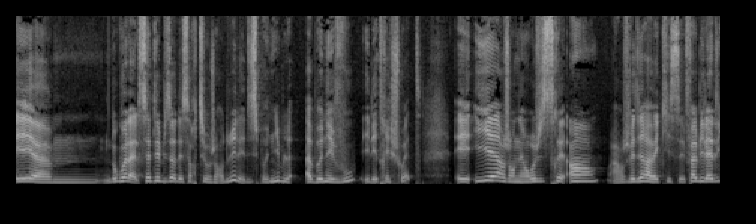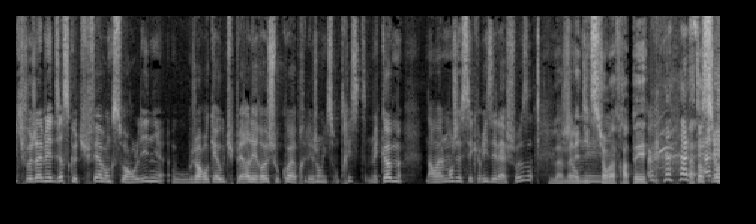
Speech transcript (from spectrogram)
Et donc voilà, cet épisode est sorti aujourd'hui, il est disponible. Abonnez-vous, il est très chouette. Et hier, j'en ai enregistré un. Alors je vais dire avec qui c'est. Fab, il a dit qu'il faut jamais dire ce que tu fais avant que ce soit en ligne, ou genre au cas où tu perds les rushs ou quoi. Après les gens ils sont tristes. Mais comme normalement j'ai sécurisé la chose, La malédiction ai- va frapper. Attention.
